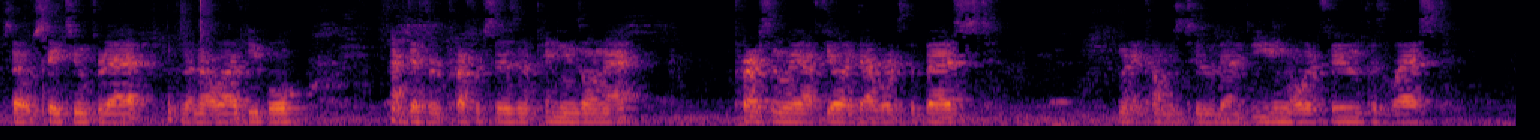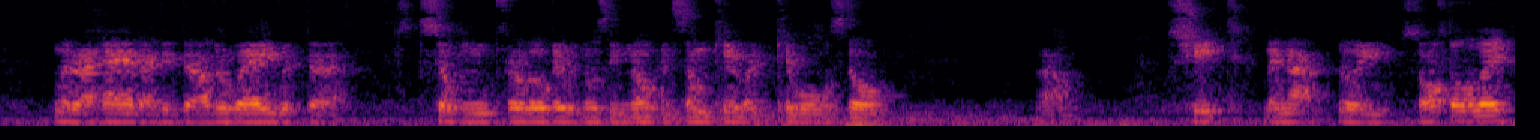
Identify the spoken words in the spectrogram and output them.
so stay tuned for that because I know a lot of people have different preferences and opinions on that. Personally, I feel like that works the best when it comes to them eating all their food because last litter I had, I did the other way with the soaking for a little bit with mostly milk and some kid, like the kibble was still um, shaped and not really soft all the way.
